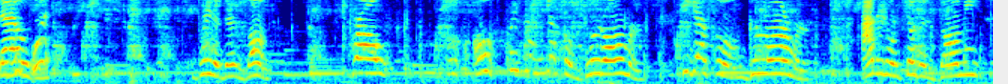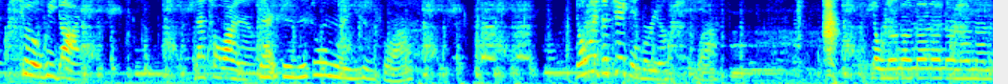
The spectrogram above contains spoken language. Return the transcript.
thousand. Brita, there's zombies. Bro. Oh, Brita, he got some good armor. He got some good armor. I'm just gonna kill this zombie till he dies. That's all I know. Dax, is this one where you can fly? Don't hit the chicken, Bria. Why? Ah, no, no, no, no, no, no, no, no, no.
